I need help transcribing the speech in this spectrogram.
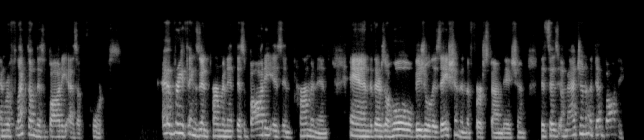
and reflect on this body as a corpse everything's impermanent. This body is impermanent. And there's a whole visualization in the first foundation that says, imagine a dead body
